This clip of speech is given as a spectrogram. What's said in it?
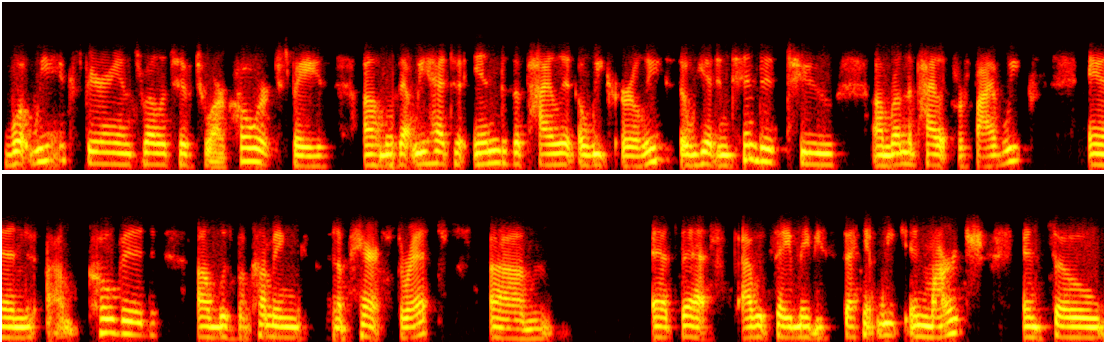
what we experienced relative to our co-work space um, was that we had to end the pilot a week early. So we had intended to um, run the pilot for five weeks, and um, COVID was becoming an apparent threat um, at that, I would say, maybe second week in March. And so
